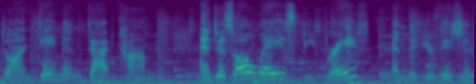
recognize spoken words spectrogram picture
dawndamon.com. And as always, be brave and live your vision.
